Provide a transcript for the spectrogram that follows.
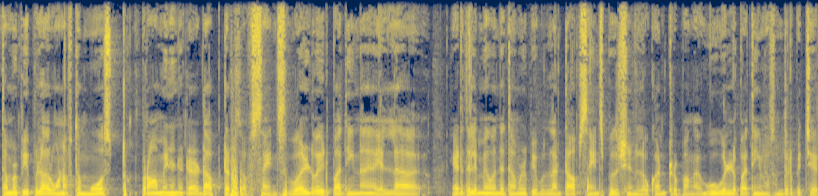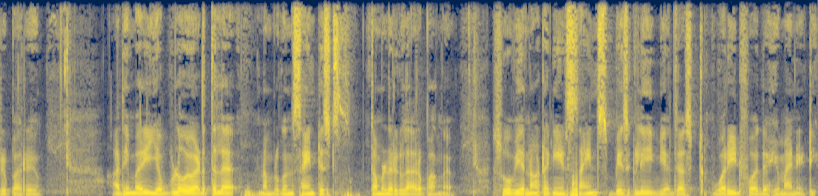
Tamil people are one of the most prominent adapters of science worldwide பார்த்தீங்கன்னா எல்லா இடத்துலையுமே வந்து தமிழ் பீப்புள் தான் டாப் சயின்ஸ் பொசிஷனில் உட்காந்துருப்பாங்க கூகுளில் பார்த்தீங்கன்னா சுந்தர் பிச்சை இருப்பார் அதே மாதிரி எவ்வளோ இடத்துல நம்மளுக்கு வந்து சயின்டிஸ்ட் தமிழர்களாக இருப்பாங்க. So we are not against science basically we are just worried for the humanity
